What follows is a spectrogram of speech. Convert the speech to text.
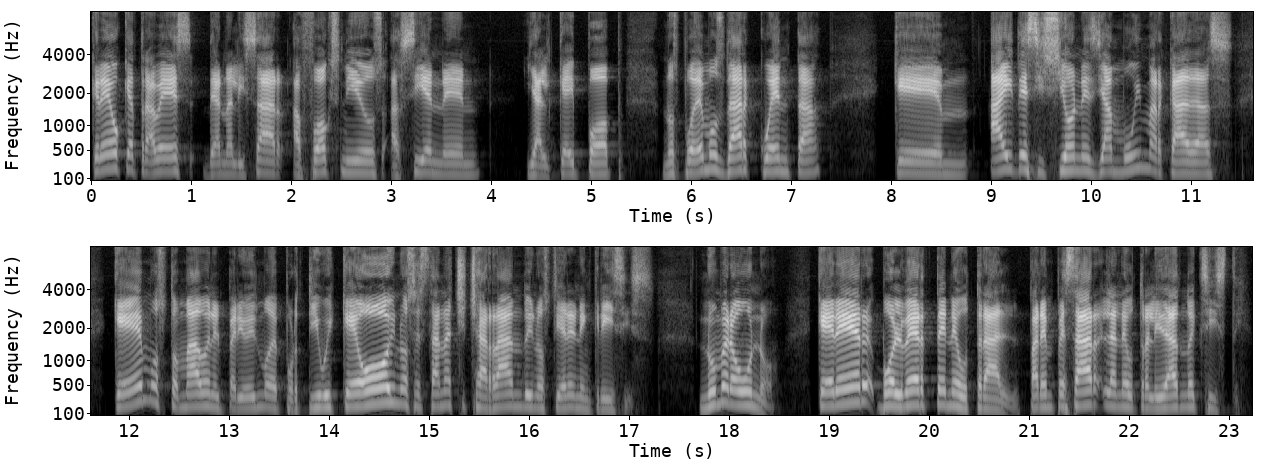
Creo que a través de analizar a Fox News, a CNN y al K-Pop, nos podemos dar cuenta que mm, hay decisiones ya muy marcadas que hemos tomado en el periodismo deportivo y que hoy nos están achicharrando y nos tienen en crisis. Número uno, querer volverte neutral. Para empezar, la neutralidad no existe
